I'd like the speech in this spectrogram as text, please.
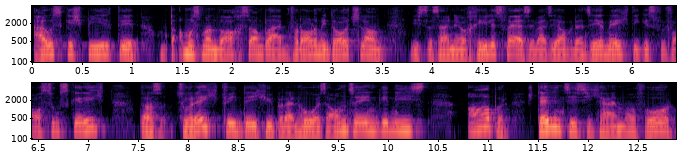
ausgespielt wird. Und da muss man wachsam bleiben. Vor allem in Deutschland ist das eine Achillesferse, weil sie haben ein sehr mächtiges Verfassungsgericht, das zu Recht, finde ich, über ein hohes Ansehen genießt, aber stellen Sie sich einmal vor,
